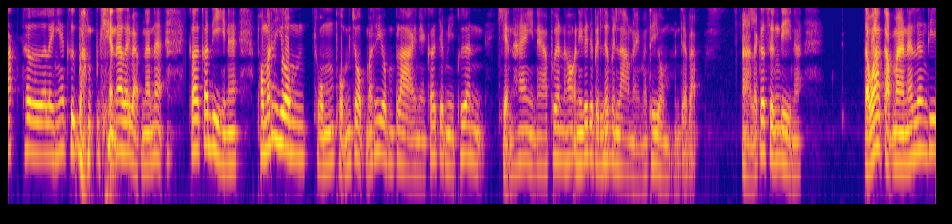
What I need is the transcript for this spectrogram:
รักเธออะไรเงี้ยคือแบบเขียนอะไรแบบนั้นน่ะก็ก็ดีนะพอมัธยมผมผมจบมัธยมปลายเนี่ยก็จะมีเพื่อนเขียนให้นะครับเพื่อนห้องอันนี้ก็จะเป็นเรื่องเป็นราวหน่อยมัธยมมันจะแบบอ่าแล้วก็ซึ้งดีนะ แต่ว่ากลับมานะเรื่องที่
